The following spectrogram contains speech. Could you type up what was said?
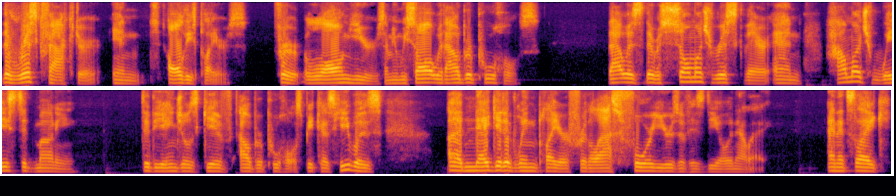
the risk factor in all these players for long years. I mean, we saw it with Albert Pujols. That was there was so much risk there, and how much wasted money did the Angels give Albert Pujols because he was a negative win player for the last four years of his deal in LA. And it's like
